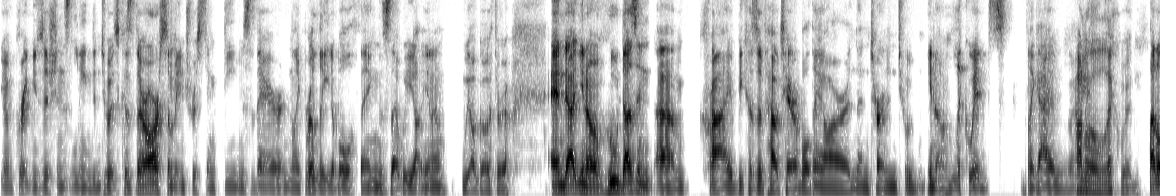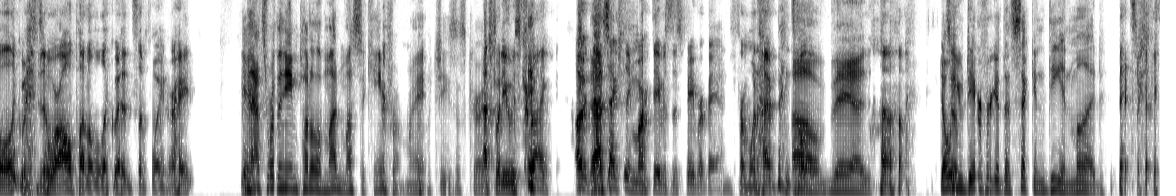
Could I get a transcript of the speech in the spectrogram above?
you know, great musicians leaned into it, because there are some interesting themes there and like relatable things that we all, you know, we all go through. And uh, you know, who doesn't um cry because of how terrible they are, and then turn into you know liquids? Like I, I mean, Puddle of liquid. puddle of liquids. We're all puddle of liquid at some point, right? I mean, Yeah. that's where the name Puddle of Mudd must have came from, right? oh, Jesus Christ That's what he was crying. Oh, that's, That's- actually Marc Davis's favorite band, from what I've been told. oh man. don't so- you dare forget the second D in mud that's right.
